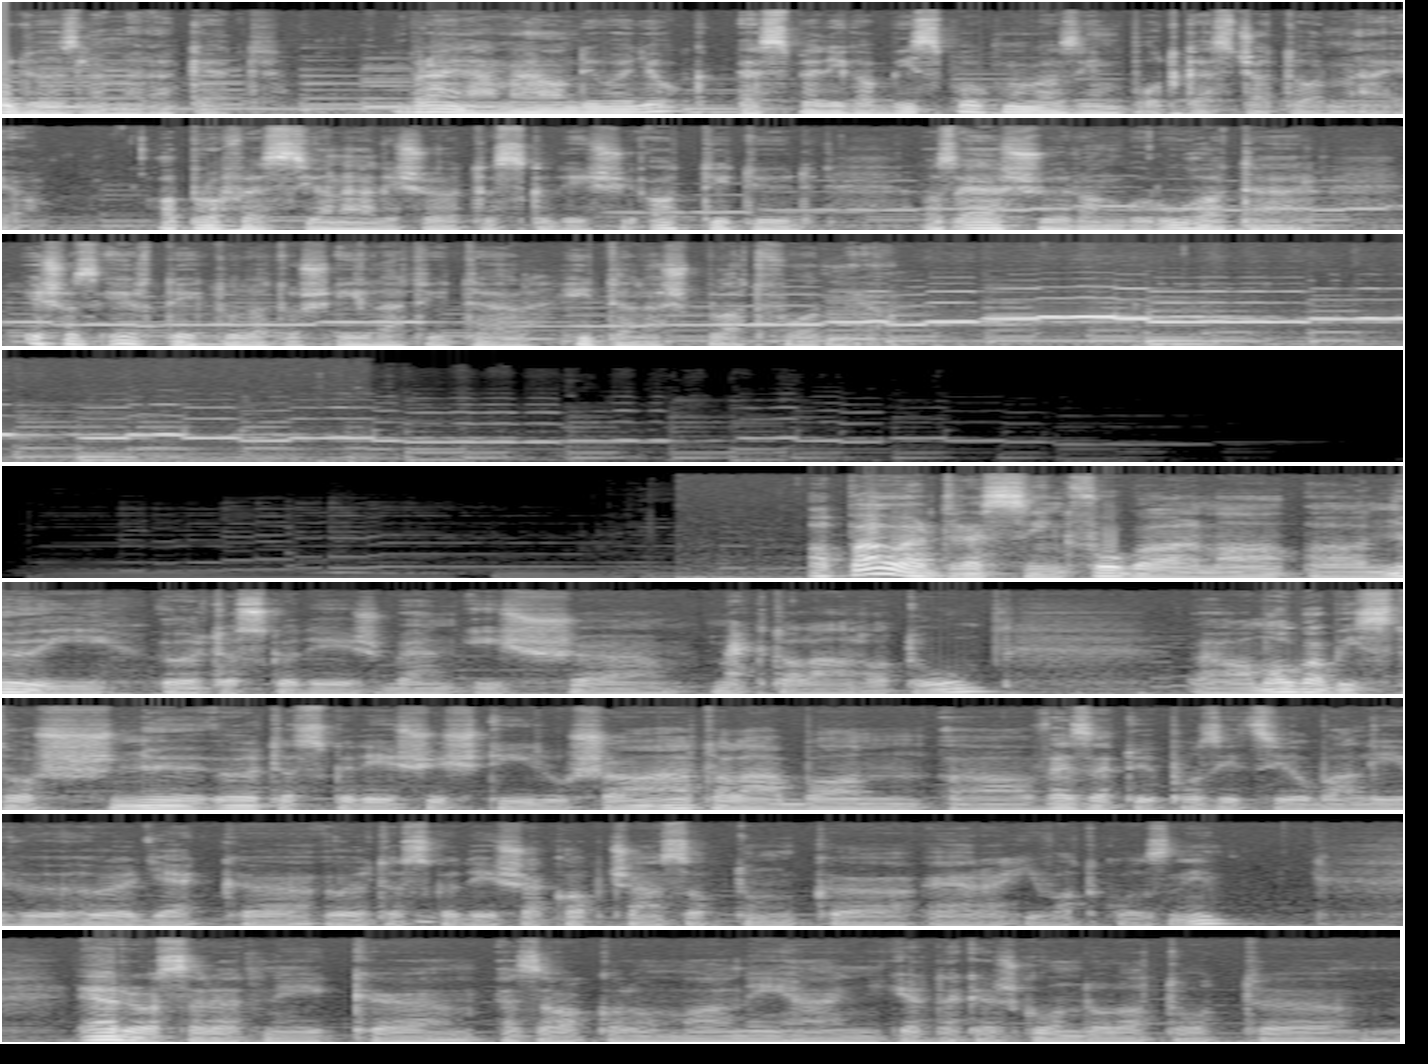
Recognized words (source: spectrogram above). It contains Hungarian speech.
Üdvözlöm Önöket! Brian Mehandi vagyok, ez pedig a Bespoke magazin podcast csatornája. A professzionális öltözködési attitűd, az elsőrangú ruhatár és az értéktudatos életvitel hiteles platformja. Power dressing fogalma a női öltözködésben is megtalálható. A magabiztos nő öltözködési stílusa általában a vezető pozícióban lévő hölgyek öltözködése kapcsán szoktunk erre hivatkozni. Erről szeretnék ez alkalommal néhány érdekes gondolatot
